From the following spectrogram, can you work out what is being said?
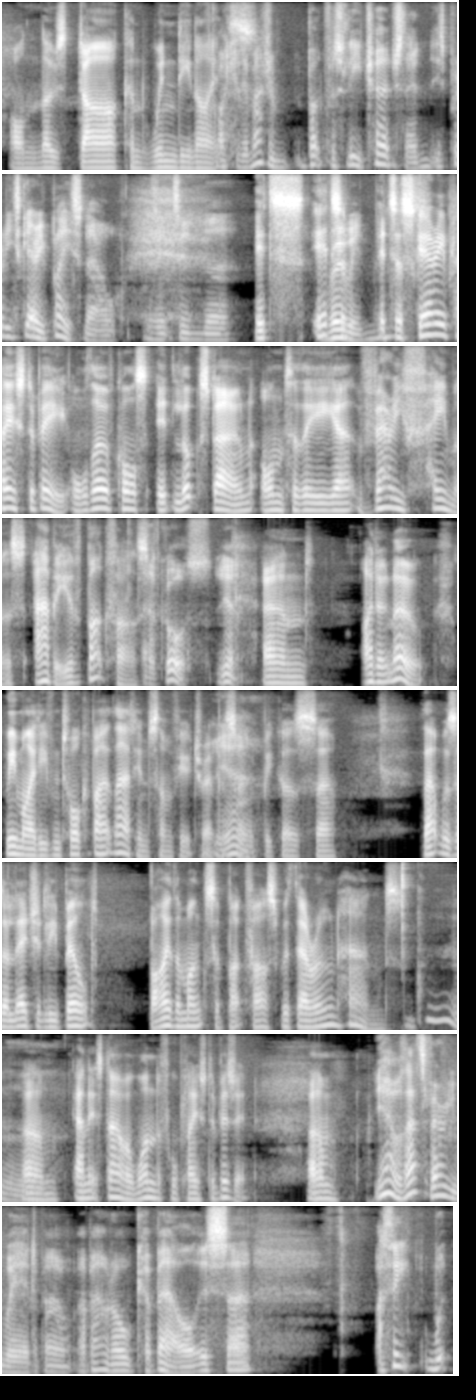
on those dark and windy nights. I can imagine Buckfastleigh Church then is a pretty scary place now, as it's in. Uh, It's it's a, it's a scary place to be. Although, of course, it looks down onto the uh, very famous Abbey of Buckfast, of course, yeah. and I don't know. We might even talk about that in some future episode Yeah. because uh, that was allegedly built by the monks of Buckfast with their own hands, Hmm. um, and it's now a wonderful place to visit. Um, Yeah, well, that's very weird about about old Cabell. Is uh, I think w-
